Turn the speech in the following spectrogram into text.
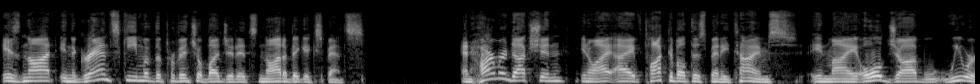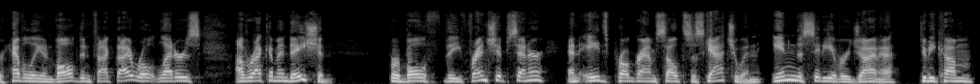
is not, in the grand scheme of the provincial budget, it's not a big expense. And harm reduction, you know, I, have talked about this many times. In my old job, we were heavily involved. In fact, I wrote letters of recommendation for both the Friendship Center and AIDS Program South Saskatchewan in the city of Regina to become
